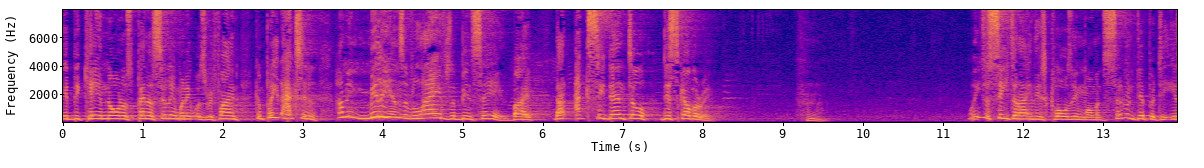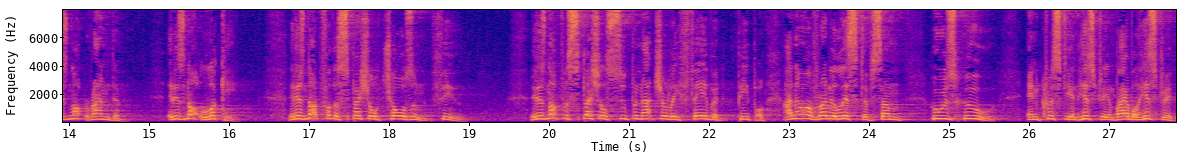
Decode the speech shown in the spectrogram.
It became known as penicillin when it was refined. Complete accident. How many millions of lives have been saved by that accidental discovery? Hmm. What you just see tonight in these closing moments, serendipity is not random. It is not lucky. It is not for the special chosen few. It is not for special supernaturally favored people. I know I've read a list of some who's who in Christian history and Bible history.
